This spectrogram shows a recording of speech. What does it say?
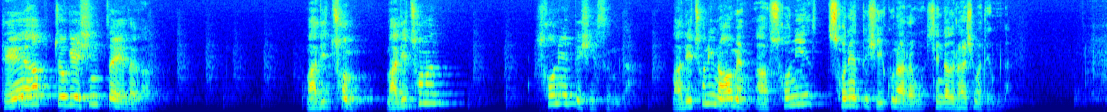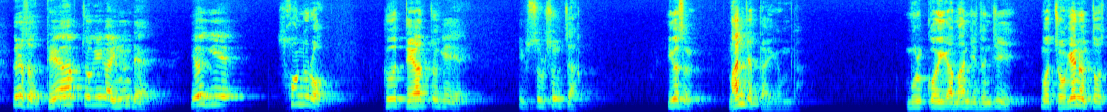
대합 쪽의 신자에다가 마디촌, 마디촌은 손의 뜻이 있습니다. 마디촌이 나오면 아 손이 손의 뜻이 있구나라고 생각을 하시면 됩니다. 그래서 대합 조개가 있는데 여기에 손으로 그 대합 조개의 입술 순자 이것을 만졌다 이겁니다. 물고기가 만지든지 뭐 조개는 또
